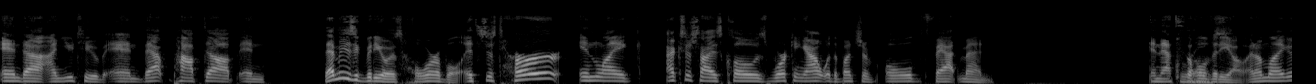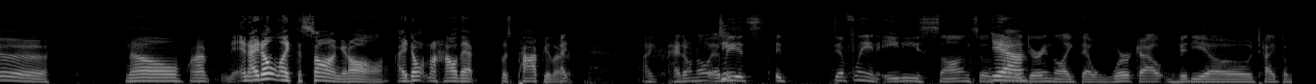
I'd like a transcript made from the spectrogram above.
and uh, on YouTube, and that popped up, and that music video is horrible. It's just her in like exercise clothes working out with a bunch of old fat men, and that's the whole video. And I'm like, ugh. No, I, and I don't like the song at all. I don't know how that was popular. I- I I don't know. I Do- mean, it's it definitely an '80s song, so it's Yeah. probably during the like that workout video type of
